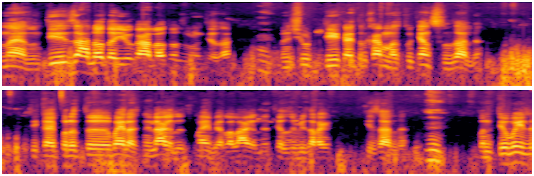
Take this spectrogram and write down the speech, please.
नाही अजून. ते झाला होता योग आला होता अजून त्याचा. पण शेवटी काहीतरी कारणास्तव कॅन्सल झालं. ते काय परत बैलाच नाही लागलंच. मायब्याला लागलं त्याचं बी जरा हे झालं. पण ते बैल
